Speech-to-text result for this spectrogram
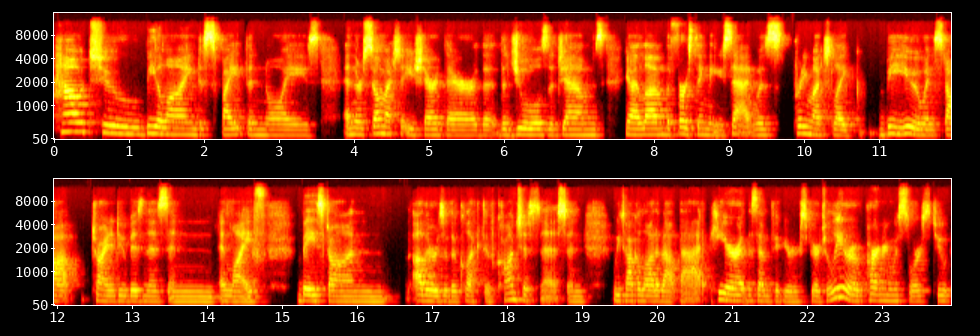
how to be aligned despite the noise and there's so much that you shared there the the jewels the gems you know i love the first thing that you said was pretty much like be you and stop trying to do business and and life based on others or the collective consciousness. And we talk a lot about that here at the Seven Figure Spiritual Leader of partnering with Source to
